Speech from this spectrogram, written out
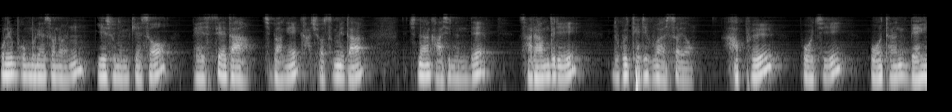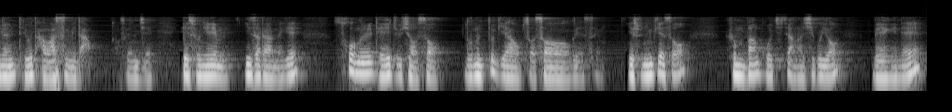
오늘 본문에서는 예수님께서 베세다 지방에 가셨습니다. 지나 가시는데 사람들이 누굴 데리고 왔어요. 앞을 보지 못하는 맹인을 데리고 나왔습니다. 그래서 이제 예수님 이 사람에게 손을 대주셔서 눈을 뜨게 하옵소서 그랬어요. 예수님께서 금방 고치지 않으시고요. 맹인의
